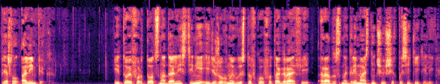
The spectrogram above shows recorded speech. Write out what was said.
Special Olympic и той фортоц на дальней стене и дежурную выставку фотографий радостно гримасничающих посетителей —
